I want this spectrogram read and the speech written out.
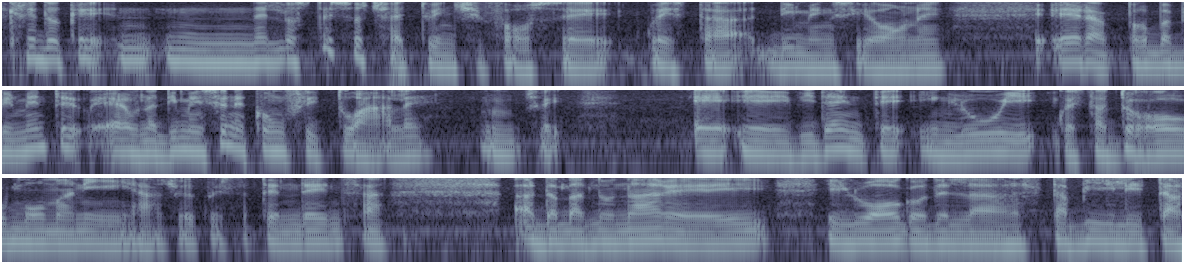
Credo che nello stesso Chetwin ci fosse questa dimensione, era probabilmente era una dimensione conflittuale, mm, cioè è, è, evidente in lui questa dromomania, cioè questa tendenza ad abbandonare il, il luogo della stabilità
